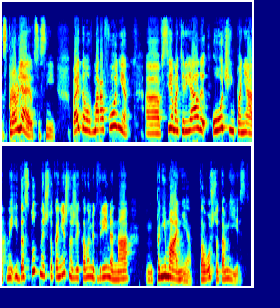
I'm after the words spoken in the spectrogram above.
справляются с ней. Поэтому в марафоне э, все материалы очень понятны и доступны, что, конечно же, экономит время на понимание того, что там есть.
